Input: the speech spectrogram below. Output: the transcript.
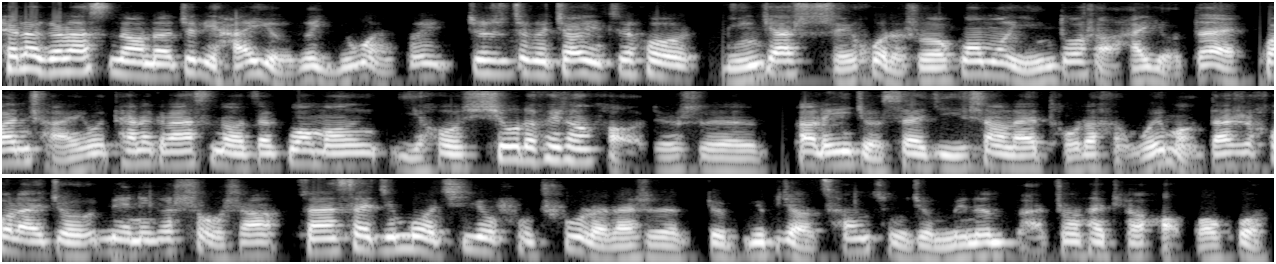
Taylor Glasnow 呢，这里还有个疑问，所以就是这个交易最后赢家是谁，或者说光芒赢多少？还有待观察，因为 Tyler Glasnow 在光芒以后修的非常好，就是二零一九赛季一上来投的很威猛，但是后来就面临一个受伤，虽然赛季末期又复出了，但是就也比较仓促，就没能把状态调好，包括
